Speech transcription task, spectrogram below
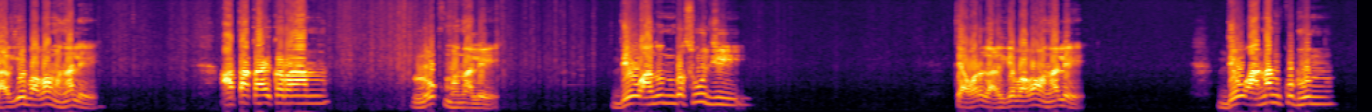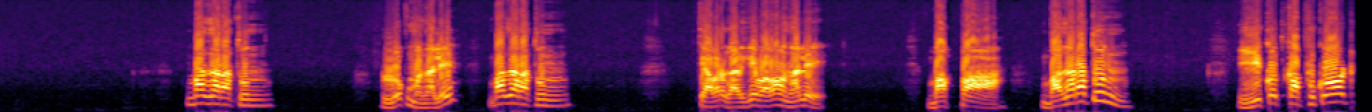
गाडगे बाबा म्हणाले आता काय करान? लोक म्हणाले देव आणून बसवू जी. त्यावर गाडगे बाबा म्हणाले देव आणान कुठून? बाजारातून. लोक म्हणाले बाजारातून. त्यावर गाडगे बाबा म्हणाले बाप्पा बाजारातून? इकत का फुकट?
